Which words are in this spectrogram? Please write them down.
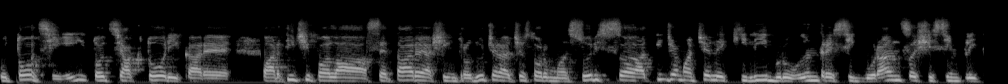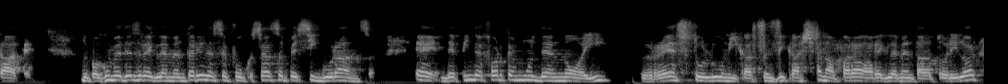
cu toții, toți actorii care participă la setarea și introducerea acestor măsuri, să atingem acel echilibru între siguranță și simplitate. După cum vedeți, reglementările se focusează pe siguranță. E, depinde foarte mult de noi restul lumii, ca să zic așa, în afara reglementatorilor,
